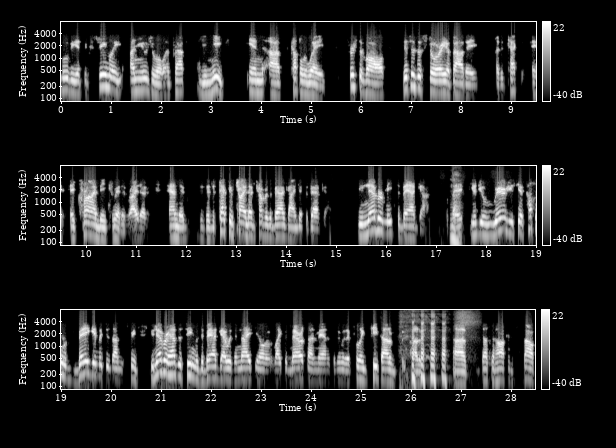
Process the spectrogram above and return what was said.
movie, it's extremely unusual and perhaps unique in a couple of ways. First of all, this is a story about a a detective, a, a crime being committed, right? and the the detective trying to uncover the bad guy and get the bad guy. You never meet the bad guy. Okay? No. You, you rare you see a couple of vague images on the screen. You never have the scene with the bad guy with a knife, you know, like the Marathon Man or something, where they're pulling teeth out of out of uh, Dustin Hoffman's mouth.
